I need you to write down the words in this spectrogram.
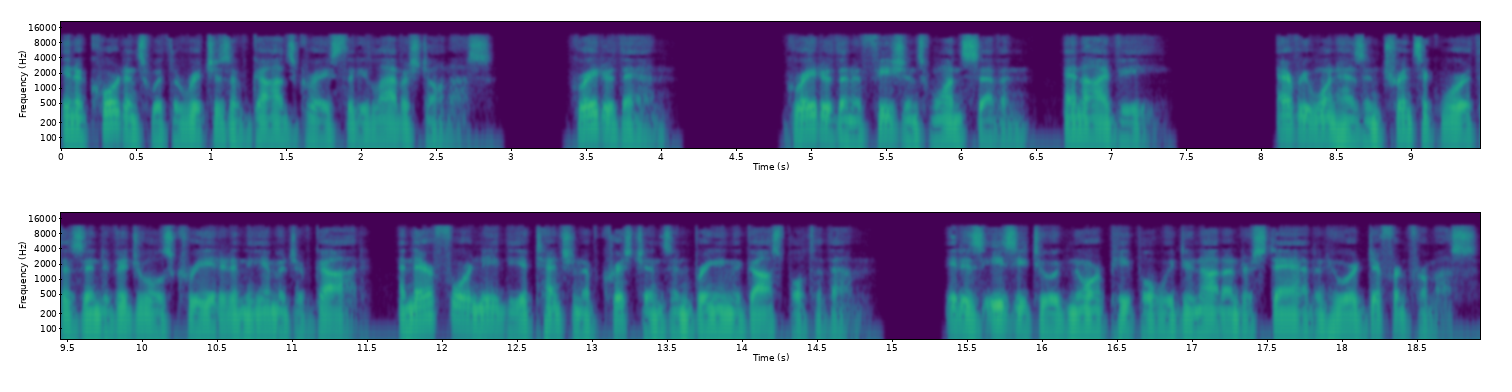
in accordance with the riches of God's grace that He lavished on us. Greater than. Greater than Ephesians 1 7, NIV. Everyone has intrinsic worth as individuals created in the image of God, and therefore need the attention of Christians in bringing the gospel to them. It is easy to ignore people we do not understand and who are different from us,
